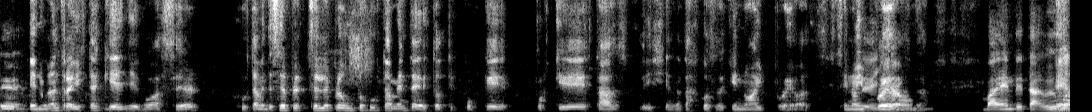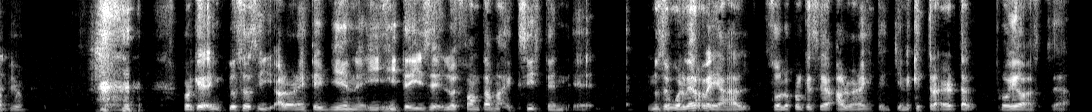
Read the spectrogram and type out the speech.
En una entrevista que él llegó a hacer, justamente se, se le preguntó justamente esto, tipo, que, ¿por qué estás diciendo estas cosas que no hay pruebas? Si no hay pruebas. Va en detalle, porque incluso si Albert Einstein viene y, te dice, los fantasmas existen, eh, no se vuelve real solo porque sea Albert Einstein, tiene que traer pruebas, o sea,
